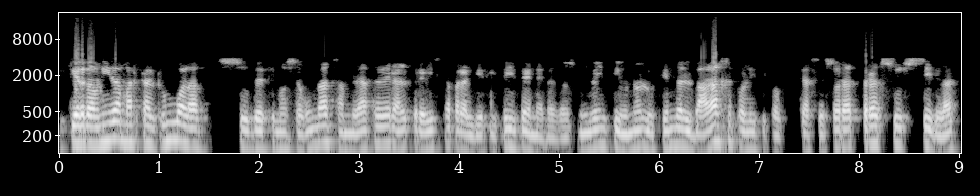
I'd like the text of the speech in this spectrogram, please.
Izquierda Unida marca el rumbo a la subdecimosegunda Asamblea Federal prevista para el 16 de enero de 2021, luciendo el bagaje político que asesora tras sus siglas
